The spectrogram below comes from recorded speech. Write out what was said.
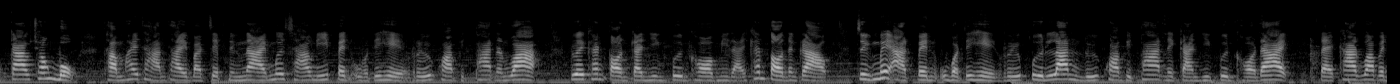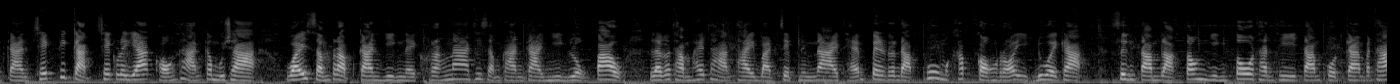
469 ช่องบกทำให้ทหารไทยบาดเจ็บหนึ่งนายเมื่อเช้านี้เป็นอุบัติเหตุหรือความผิดพลาดนั้นว่า ด้วยขั้นตอนการยิงปืนคอมีหลายขั้นตอนดังกล่าว จึงไม่อาจเป็นอุบัติเหตุ หรือปืนลั่น หรือความผิดพลาดในการยิงปืนคอได้ แต่คาดว่าเป็นการเช็คพิกัดเช็คระยะของฐานกัมพูชา ไว้สำหรับการยิงในครั้งหน้าที่สำคัญการยิงลงเป้า แล้วก็ทำให้ทหารไทยบาดเจ็บหนึ่งนาย แถมเป็นระดับผู้บังคับกองร้อยอีกด้วยค่ะ ซึ่งตามหลักต้องยิงโต้ทันทีตามกฎการประทะ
